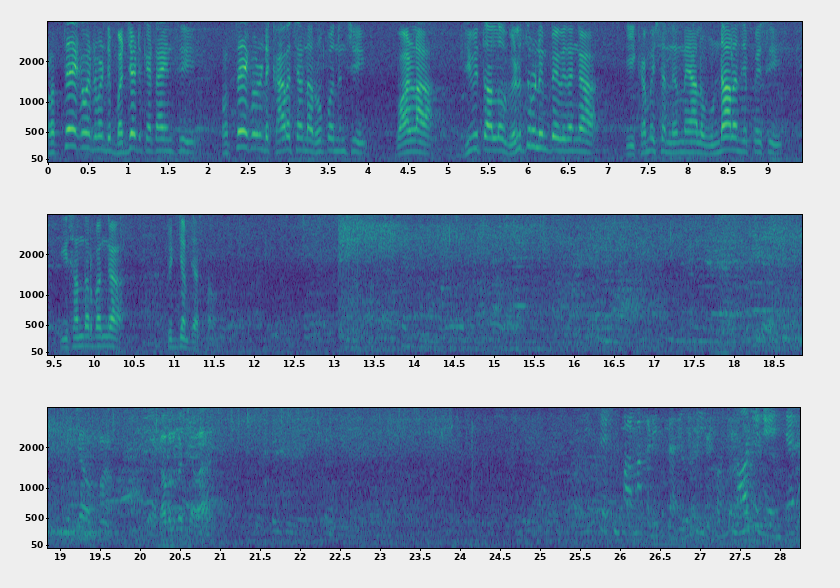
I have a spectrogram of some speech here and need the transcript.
ప్రత్యేకమైనటువంటి బడ్జెట్ కేటాయించి ప్రత్యేకమైన కార్యాచరణ రూపొందించి వాళ్ళ జీవితాల్లో వెలుతురు నింపే విధంగా ఈ కమిషన్ నిర్ణయాలు ఉండాలని చెప్పేసి ఈ సందర్భంగా విజ్ఞప్తి చేస్తాం లోపలికి వచ్చావా? రిజిస్ట్రేషన్ ఫామ్ అక్కడ ఇస్తారండి తీసుకోండి. నోట్లు చేయించారా.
